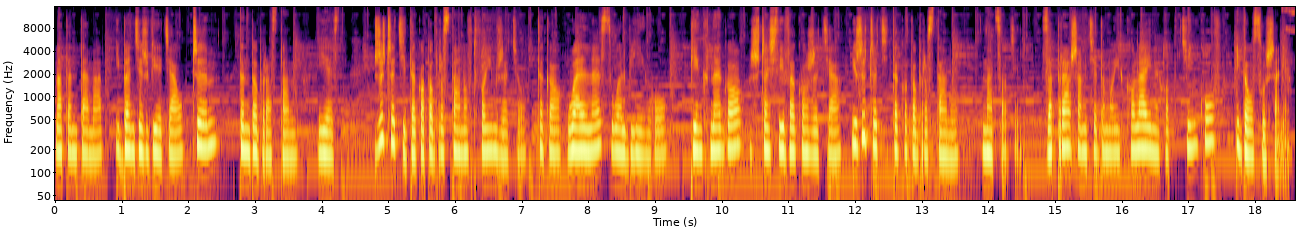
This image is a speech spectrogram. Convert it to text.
na ten temat i będziesz wiedział, czym ten dobrostan jest. Życzę Ci tego dobrostanu w Twoim życiu, tego wellness, well-beingu, pięknego, szczęśliwego życia i życzę Ci tego dobrostanu na co dzień. Zapraszam Cię do moich kolejnych odcinków i do usłyszenia.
